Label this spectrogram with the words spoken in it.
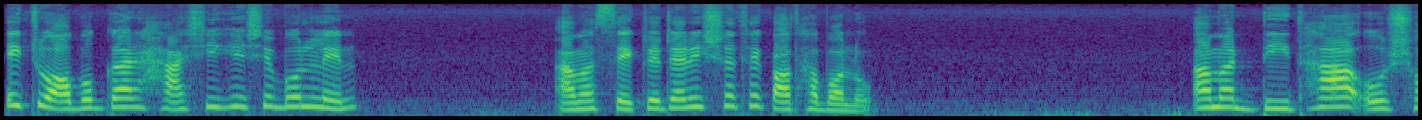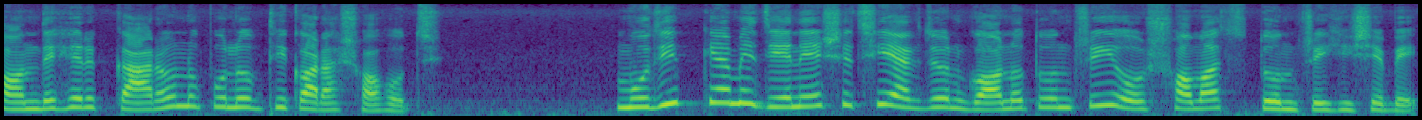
একটু অবজ্ঞার হাসি হেসে বললেন, আমার সেক্রেটারির সাথে কথা বলো। আমার দ্বিধা ও সন্দেহের কারণ উপলব্ধি করা সহজ। মুজিবকে আমি জেনে এসেছি একজন গণতন্ত্রী ও সমাজতন্ত্রী হিসেবে।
